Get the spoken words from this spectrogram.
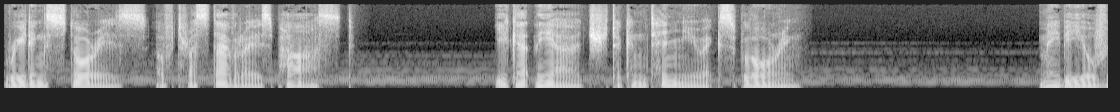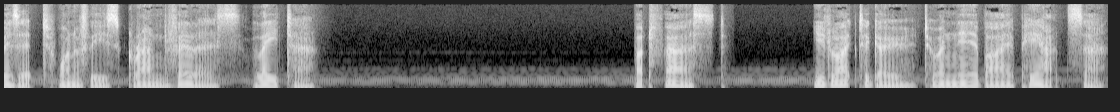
reading stories of Trastevere's past, you get the urge to continue exploring. Maybe you'll visit one of these grand villas later. But first, you'd like to go to a nearby piazza.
